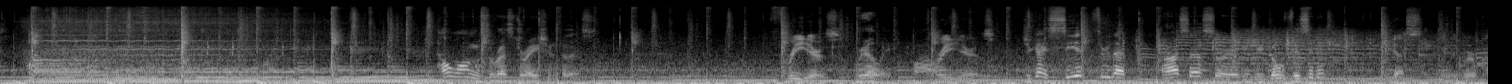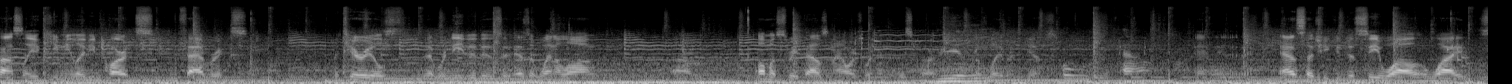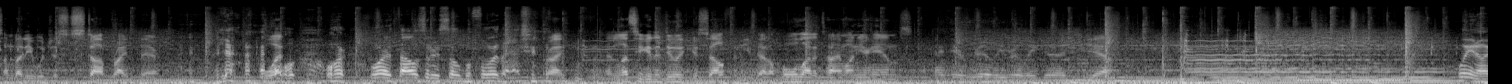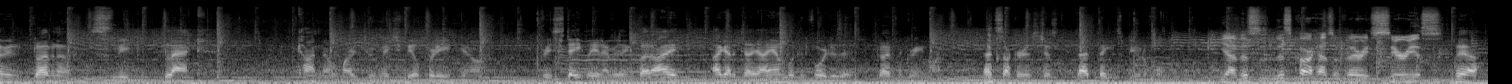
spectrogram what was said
How long was the restoration for this? Three years. Really? Wow. Three years. Did you guys see it through that process, or did you go visit it? Yes. We were constantly accumulating parts and fabrics, materials that were needed as it, as it went along. Um, almost 3,000 hours went into this car. Really? Of labor, yes. Holy cow. And uh, as such, you can just see why somebody would just stop right there. Yeah. What? or, or a thousand or so before that. right. Unless you're going to do it yourself and you've got a whole lot of time on your hands. and you're really, really good. Yeah. Well, you know, I mean, driving a sleek black Continental Mark II makes you feel pretty, you know, pretty stately and everything. But I, I got to tell you, I am looking forward to the, driving the green one. That sucker is just, that thing is beautiful. Yeah, this is, this car has a very serious Yeah.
